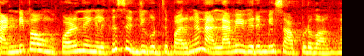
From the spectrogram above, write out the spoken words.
கண்டிப்பாக உங்கள் குழந்தைங்களுக்கு செஞ்சு கொடுத்து பாருங்கள் நல்லாவே விரும்பி சாப்பிடுவாங்க.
